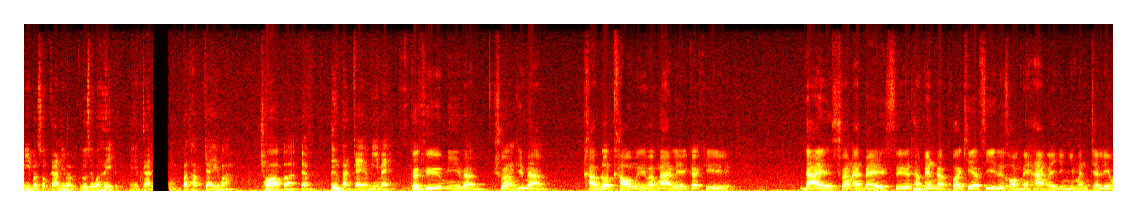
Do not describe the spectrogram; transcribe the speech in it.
มีประสบการณ์ที่แบบรู้สึกว่าเฮ้ยเหตุการณ์ประทับใจว่ะชอบอะแบบตื่นตันใจอะมีไหมก็คือมีแบบช่วงที่แบบขับรถเข้ามือมาก ๆ เลยก็คือ ได้ช่วงนั้นไปซื้อถ้าเป็นแบบพวก KFC หรือของในห้างอะไรอย่างนี้มันจะเร็ว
